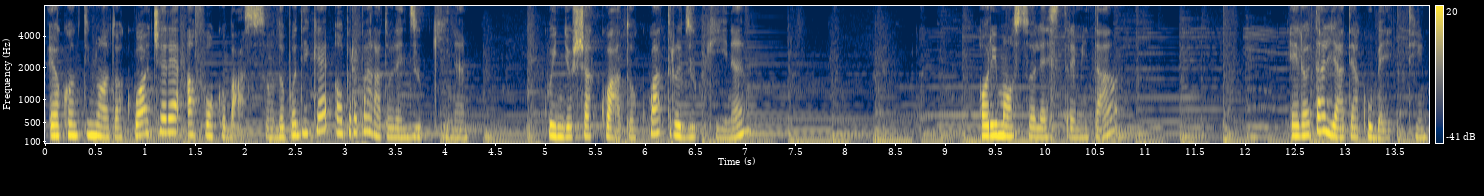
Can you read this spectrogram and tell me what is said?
e ho continuato a cuocere a fuoco basso, dopodiché ho preparato le zucchine. Quindi ho sciacquato 4 zucchine, ho rimosso le estremità e le ho tagliate a cubetti.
